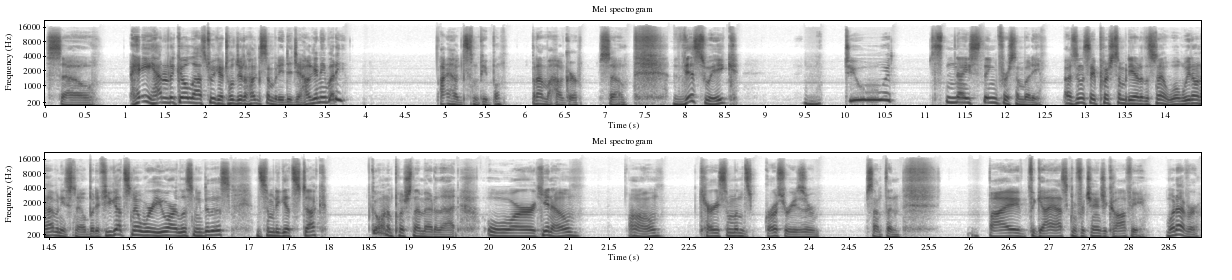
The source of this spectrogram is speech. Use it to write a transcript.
So, hey, how did it go last week? I told you to hug somebody. Did you hug anybody? I hugged some people, but I'm a hugger. So, this week, do a nice thing for somebody. I was going to say push somebody out of the snow. Well, we don't have any snow, but if you got snow where you are listening to this and somebody gets stuck, go on and push them out of that. Or, you know, oh, carry someone's groceries or something. Buy the guy asking for change of coffee. Whatever.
